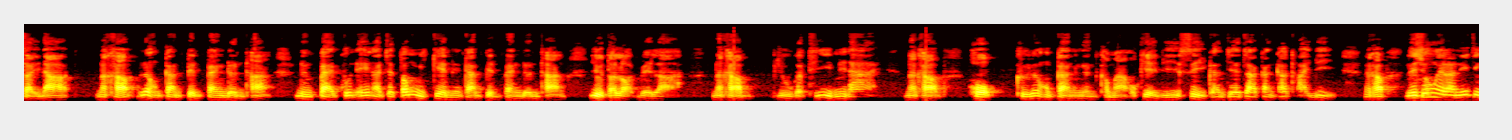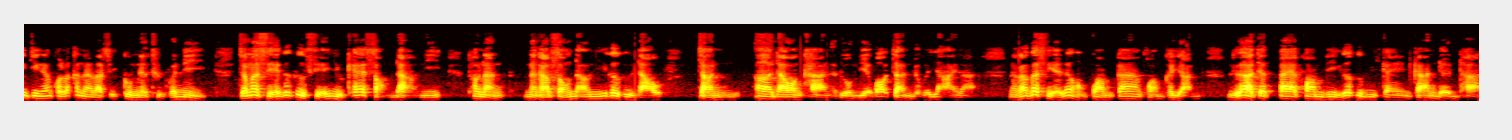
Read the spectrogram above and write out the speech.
สายดาร์กนะครับเรื่องของการเปลี่ยนแปลงเดินทางหนึ่งแปดคุณเองอาจจะต้องมีเกณฑ์ในการเปลี่ยนแปลงเดินทางอยู่ตลอดเวลานะครับอยู่กับที่ไม่ได้นะครับหกคือเรื่องของการเงินเข้ามาโอเคดีสี่การเจรจาการค้าขายดีนะครับในช่วงเวลานี้จริงๆแล้วคนลัคนาราศีกุมเนี่ยถือว่าดี จะมาเสียก็คือเสียอยู่แค่ 2 ดาวนี้เท่านั้นนะครับสองดาวนี้ก็คือดาว จันทร์ดาวอังคารดวงเดียวเพราะจันทร์เดี๋ยวก็ย้ายละนะครับก็เสียเรื่องของความกล้าความขยัน หรืออาจจะแปลความดีก็คือมีการการเดินทาง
